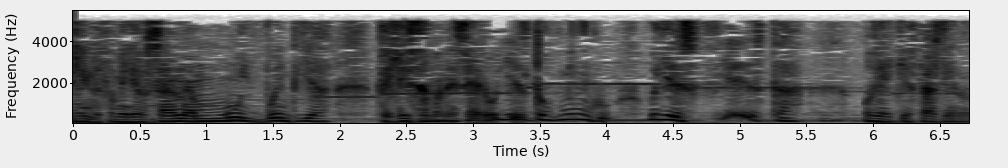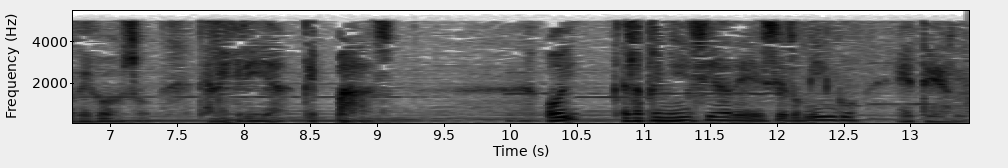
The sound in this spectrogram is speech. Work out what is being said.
Mi linda familia Osana, muy buen día, feliz amanecer. Hoy es domingo, hoy es fiesta. Hoy hay que estar lleno de gozo, de alegría, de paz. Hoy es la primicia de ese domingo eterno.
